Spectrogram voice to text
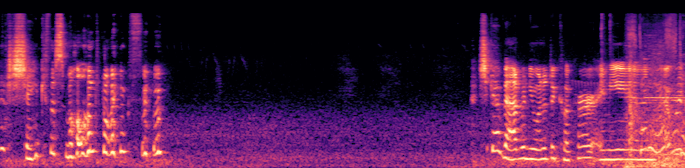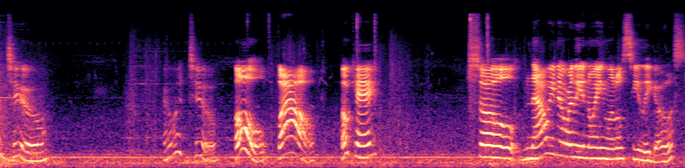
Shank the small annoying food. She got mad when you wanted to cook her. I mean, I would too. I would too. Oh, wow. Okay. So now we know where the annoying little Seelie goes.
